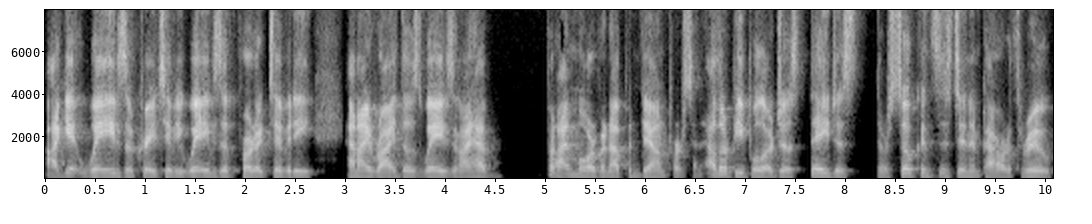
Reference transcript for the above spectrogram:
I get waves of creativity, waves of productivity, and I ride those waves and I have but I'm more of an up and down person. Other people are just they just they're so consistent and power through,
